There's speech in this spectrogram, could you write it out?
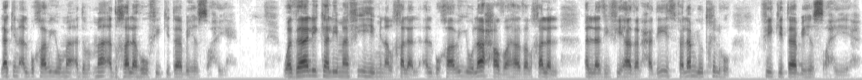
لكن البخاري ما أدخله في كتابه الصحيح. وذلك لما فيه من الخلل. البخاري لاحظ هذا الخلل الذي في هذا الحديث فلم يدخله في كتابه الصحيح.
